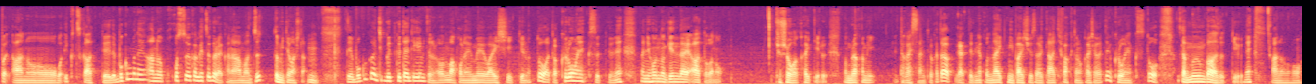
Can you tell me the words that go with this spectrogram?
ぱい、あのいくつかあってで僕もねあのここ数ヶ月ぐらいかな、まあ、ずっと見てました、うん、で僕が具体的に見たのは、まあ、この MAYC っていうのとあとはクローン X っていうね、まあ、日本の現代アートの巨匠が書いている、まあ、村上高橋さんという方がやってるね、このナイキに買収されたアーティファクトの会社がやってるクローン X と、あとはムーンバーズっていうね、あの、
